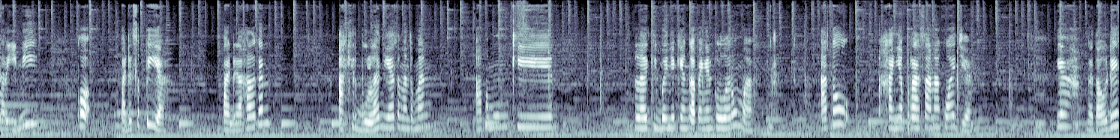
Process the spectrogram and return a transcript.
hari ini kok pada sepi ya. Padahal kan akhir bulan ya teman-teman. Apa mungkin lagi banyak yang gak pengen keluar rumah? Atau hanya perasaan aku aja? Ya nggak tahu deh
